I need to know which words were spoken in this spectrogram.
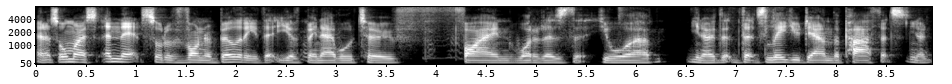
and it's almost in that sort of vulnerability that you've been able to find what it is that you're, you know, that, that's led you down the path that's, you know,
